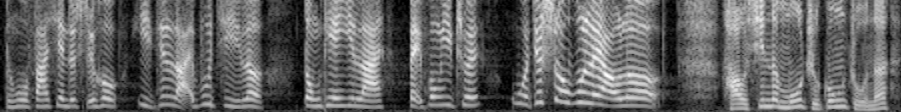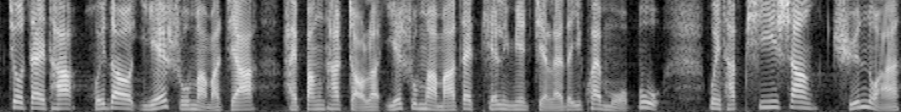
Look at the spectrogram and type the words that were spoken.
等我发现的时候，已经来不及了。冬天一来，北风一吹，我就受不了了。好心的拇指公主呢，就带她回到野鼠妈妈家。还帮他找了野鼠妈妈在田里面捡来的一块抹布，为他披上取暖，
